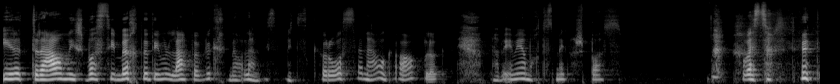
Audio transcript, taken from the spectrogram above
ihr Traum ist, was sie möchten im Leben. Wirklich, alle haben uns mit grossen Augen angeschaut. Aber mir macht das mega Spass. Ich weiss das nicht.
